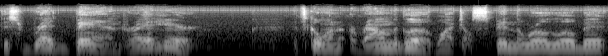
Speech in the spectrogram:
This red band right here. It's going around the globe. Watch, I'll spin the world a little bit.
